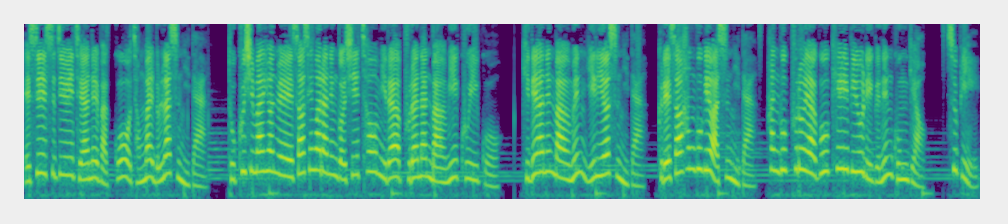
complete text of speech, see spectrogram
SSG의 제안을 받고 정말 놀랐습니다. 도쿠시마 현회에서 생활하는 것이 처음이라 불안한 마음이 구이고 기대하는 마음은 1이었습니다. 그래서 한국에 왔습니다. 한국 프로야구 KBO 리그는 공격, 수비,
